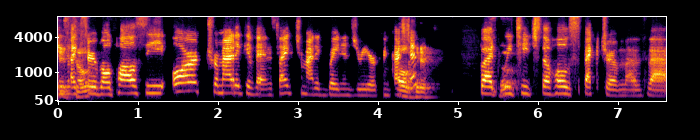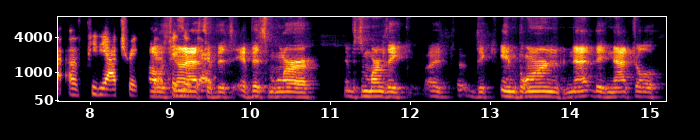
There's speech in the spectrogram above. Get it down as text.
things like so- cerebral palsy or traumatic events like traumatic brain injury or concussion. Okay. But we teach the whole spectrum of uh, of pediatric I uh, was going to ask if it's if it's more if it's more the uh, the inborn nat the natural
